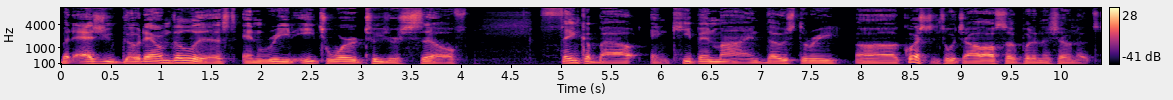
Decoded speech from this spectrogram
but as you go down the list and read each word to yourself, think about and keep in mind those three uh, questions, which I'll also put in the show notes.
